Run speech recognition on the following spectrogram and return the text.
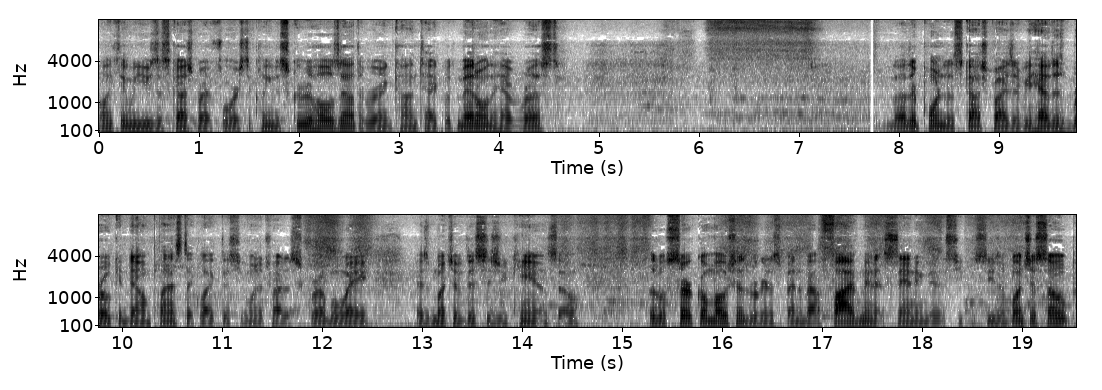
Only thing we use the Scotch-Brite for is to clean the screw holes out that were in contact with metal and they have rust. The other point of the Scotch-Brite is if you have this broken down plastic like this, you want to try to scrub away as much of this as you can. So little circle motions. We're going to spend about five minutes sanding this. You can see there's a bunch of soap,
